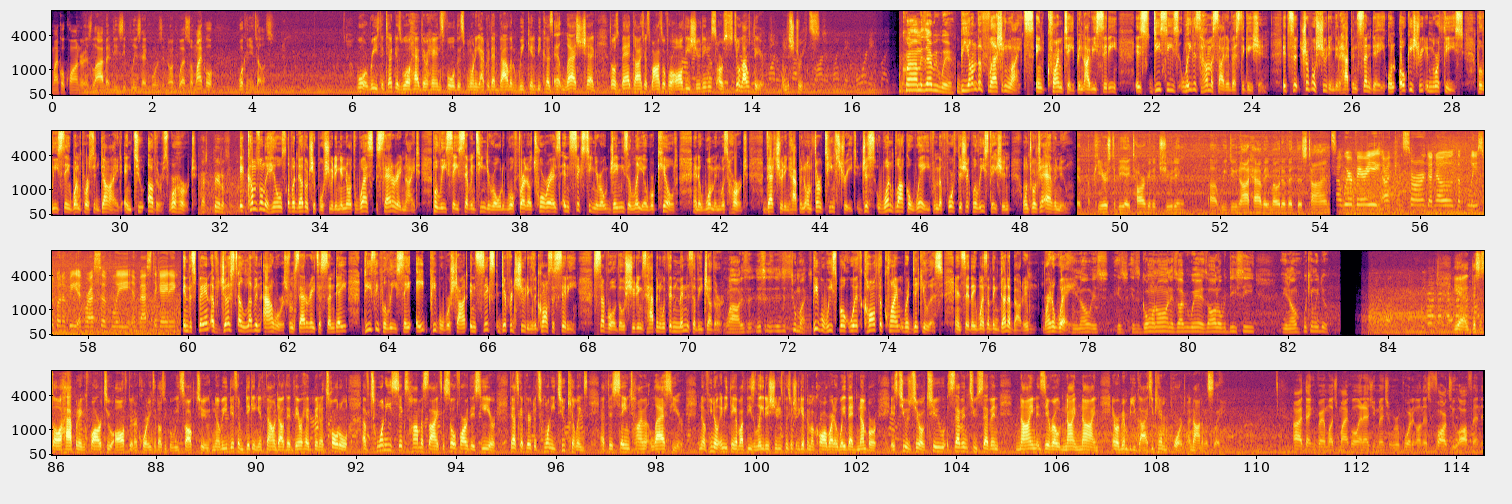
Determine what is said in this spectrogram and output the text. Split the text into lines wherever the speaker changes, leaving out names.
Michael Quander is live at DC Police Headquarters in Northwest. So, Michael, what can you tell us?
Well, Reese, detectives will have their hands full this morning after that violent weekend because at last check, those bad guys responsible for all these shootings are still out there on the streets.
Crime is everywhere.
Beyond the flashing lights and crime tape in Ivy City is DC's latest homicide investigation. It's a triple shooting that happened Sunday on Okie Street in Northeast. Police say one person died and two others were hurt.
That's pitiful.
It comes on the heels of another triple shooting in Northwest Saturday night. Police say 17 year old Wilfredo Torres and 16 year old Jamie Zelaya were killed and a woman was hurt. That shooting happened on 13th Street, just one block away from the 4th District Police Station on Georgia Avenue.
It appears to be a targeted shooting. Uh, we do not have a motive at this time.
Uh, we're very uh, concerned. I know the police are going to be aggressively investigating.
In the span of just 11 hours from Saturday to Sunday, DC police say eight people were shot in six different shootings across the city. Several of those shootings happened within minutes of each other.
Wow, this is this is it's just too much.
People we spoke with called the crime ridiculous and say they want something done about it right away.
You know, it's it's it's going on. It's everywhere. It's all over DC. You know, what can we do?
Yeah, this is all happening far too often, according to those people we talked to. Now, we did some digging and found out that there have been a total of 26 homicides so far this year. That's compared to 22 killings at this same time last year. Now, if you know anything about these latest shootings, please make sure to give them a call right away. That number is 202 727 9099. And remember, you guys, you can report anonymously.
All right, thank you very much, Michael. And as you mentioned, we're reporting on this far too often.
